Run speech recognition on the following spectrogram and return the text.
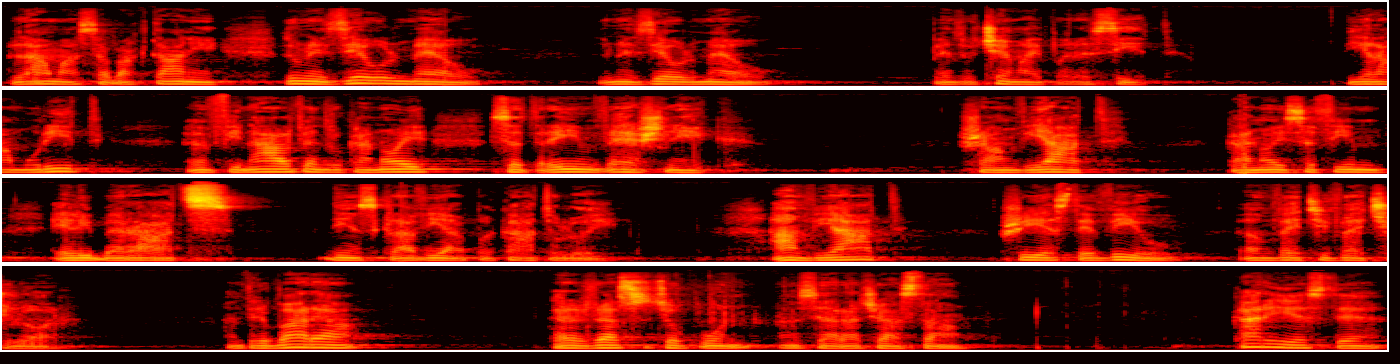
lama sabactanii, Dumnezeul meu, Dumnezeul meu, pentru ce m-ai părăsit? El a murit în final pentru ca noi să trăim veșnic și a înviat ca noi să fim eliberați din sclavia păcatului. A înviat și este viu în vecii vecilor. Întrebarea care vreau să ți-o pun în seara aceasta, care este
